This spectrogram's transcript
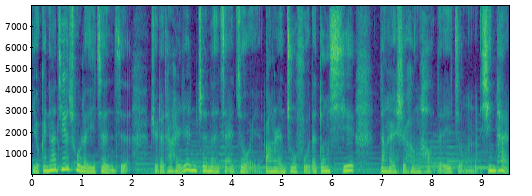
有跟他接触了一阵子，觉得他很认真的在做帮人祝福的东西，当然是很好的一种心态。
